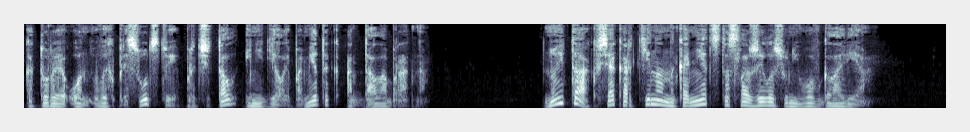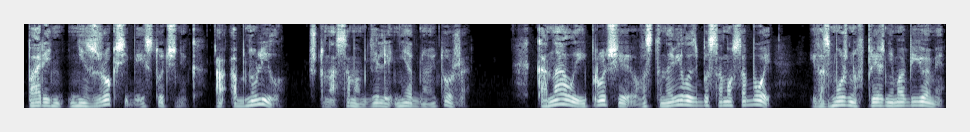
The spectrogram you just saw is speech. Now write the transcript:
которые он в их присутствии прочитал и, не делая пометок, отдал обратно. Ну и так, вся картина наконец-то сложилась у него в голове. Парень не сжег себе источник, а обнулил, что на самом деле не одно и то же. Каналы и прочее восстановилось бы само собой и, возможно, в прежнем объеме,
